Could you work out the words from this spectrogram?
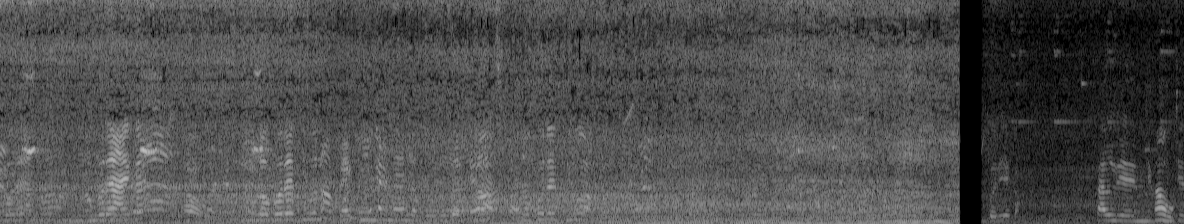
लगोरे आहे का? लगोऱ्यात घेऊ ना पॅकिंग लगोऱ्यात घेऊ आपण. बरी का? काल निकुंजचे.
